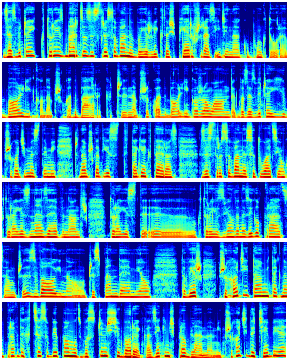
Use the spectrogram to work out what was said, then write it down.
zazwyczaj, który jest bardzo zestresowany, bo jeżeli ktoś pierwszy raz idzie na akupunkturę, boli go na przykład bark, czy na przykład boli go żołądek, bo zazwyczaj przychodzimy z tymi, czy na przykład jest tak jak teraz, zestresowany sytuacją, która jest na zewnątrz, która jest, yy, która jest związana z jego pracą, czy z wojną, czy z pandemią, to wiesz, przychodzi tam i tak naprawdę chce sobie pomóc, bo z czymś się boryka, z jakimś problemem i przychodzi do ciebie,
